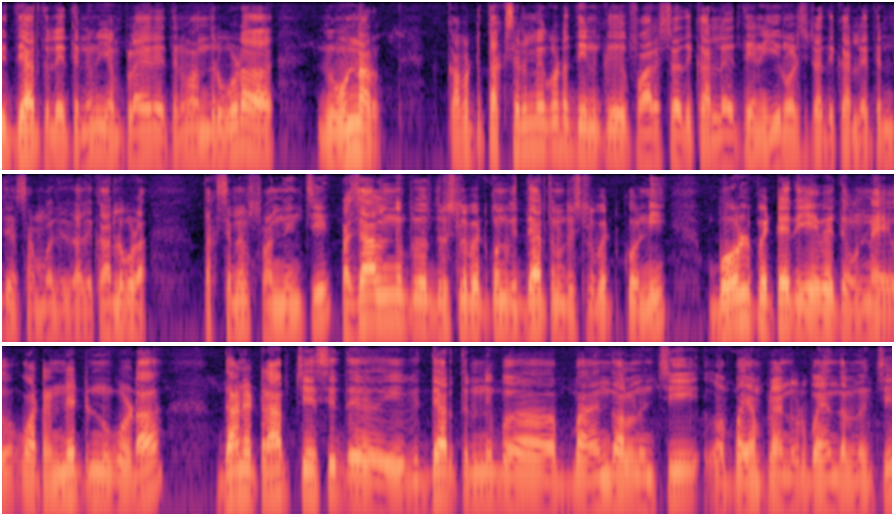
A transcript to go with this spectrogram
విద్యార్థులు అయితేనేమి ఎంప్లాయర్ అయితేనేమి అందరూ కూడా ఉన్నారు. కాబట్టి తక్షణమే కూడా దీనికి ఫారెస్ట్ అధికారులు అయితే యూనివర్సిటీ అధికారులు అయితే దీనికి సంబంధిత అధికారులు కూడా తక్షణం స్పందించి ప్రజలని దృష్టిలో పెట్టుకొని విద్యార్థులను దృష్టిలో పెట్టుకొని బోర్డులు పెట్టేది ఏవైతే ఉన్నాయో వాటన్నిటిని కూడా దాన్ని ట్రాప్ చేసి ద- విద్యార్థుల్ని భయాందోళన నుంచి ఎంప్లాయీని కూడా భయాందోళన నుంచి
